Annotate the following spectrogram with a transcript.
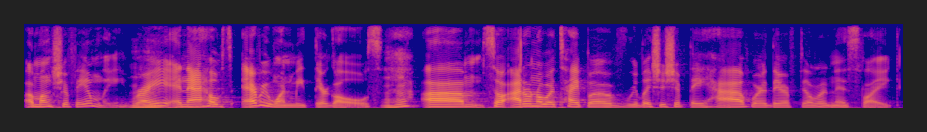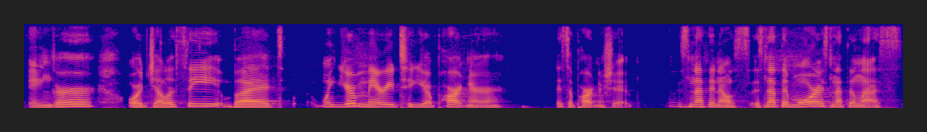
amongst your family, mm-hmm. right? And that helps everyone meet their goals. Um, so I don't know what type of relationship they have where they're feeling this like anger or jealousy, but when you're married to your partner, it's a partnership. It's nothing else. It's nothing more. It's nothing less.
